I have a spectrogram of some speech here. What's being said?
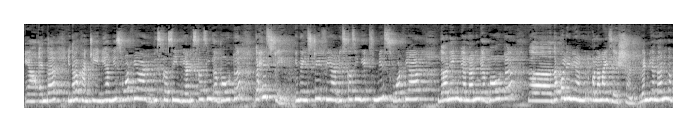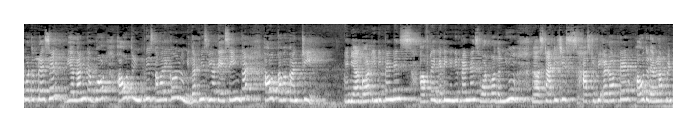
yeah, in the in our country India means what we are discussing we are discussing about uh, the history. In the history if we are discussing it means what we are learning we are learning about uh, the colonial colonization. When we are learning about the present we are learning about how to increase our economy. That means we are saying that how our country India got independence. After getting independence, what were the new uh, strategies has to be adopted, how the development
